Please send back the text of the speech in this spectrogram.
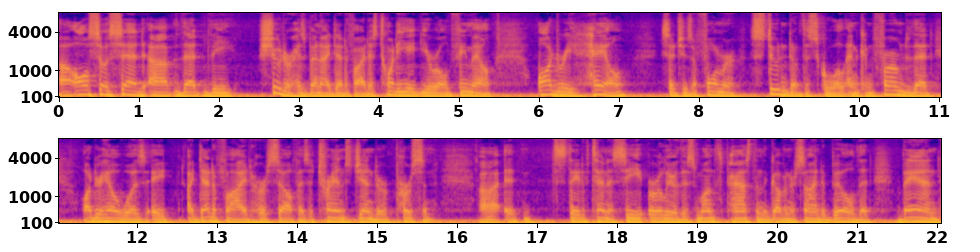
uh, also said uh, that the shooter has been identified as 28 year old female Audrey Hale. Said she's a former student of the school and confirmed that Audrey Hale was a, identified herself as a transgender person. Uh, state of Tennessee earlier this month passed and the governor signed a bill that banned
